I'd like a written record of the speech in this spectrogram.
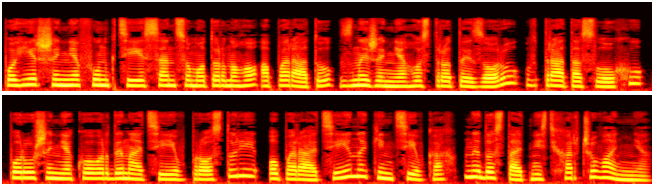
Погіршення функції сенсомоторного апарату, зниження гостроти зору, втрата слуху, порушення координації в просторі, операції на кінцівках, недостатність харчування.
